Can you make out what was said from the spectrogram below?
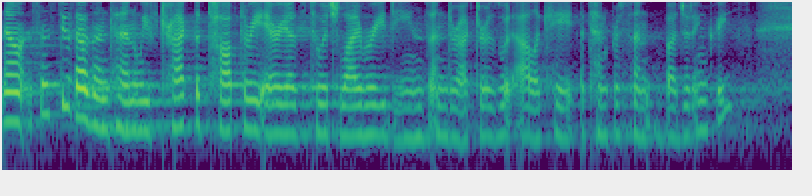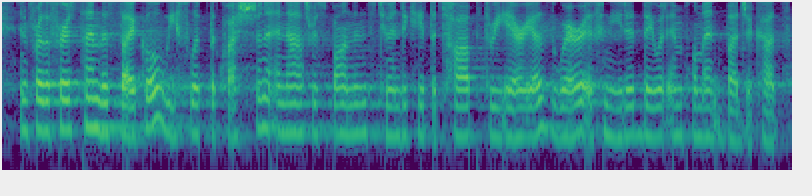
Now, since 2010, we've tracked the top three areas to which library deans and directors would allocate a 10% budget increase. And for the first time this cycle, we flipped the question and asked respondents to indicate the top three areas where, if needed, they would implement budget cuts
